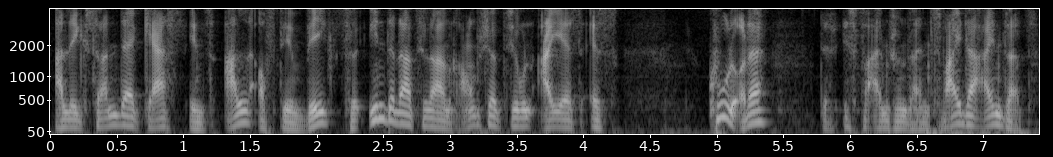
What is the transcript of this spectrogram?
Alexander Gerst ins All auf dem Weg zur internationalen Raumstation ISS. Cool, oder? Das ist vor allem schon sein zweiter Einsatz.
